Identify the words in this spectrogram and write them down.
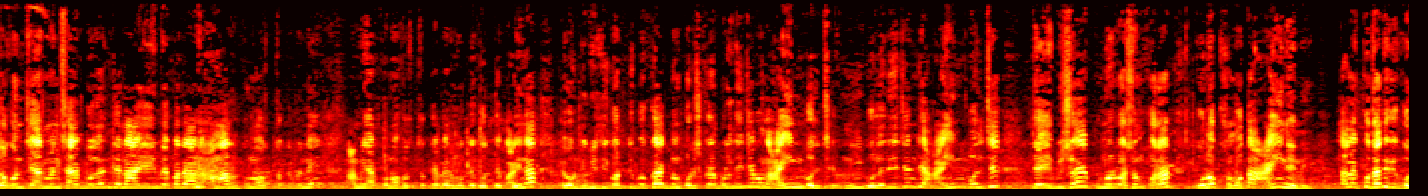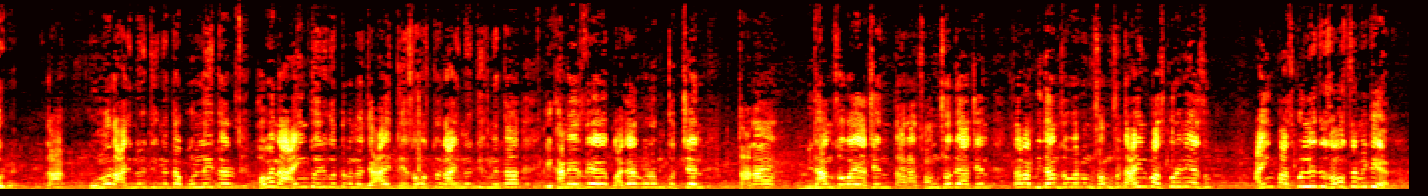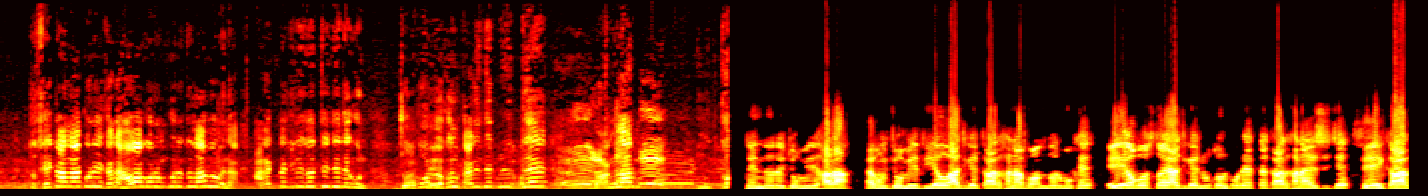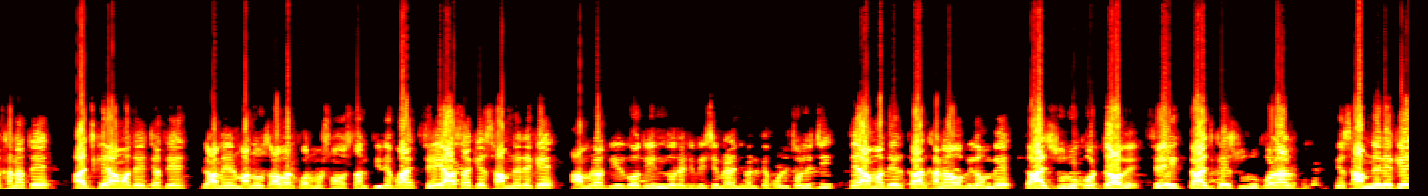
যখন চেয়ারম্যান সাহেব বলেন যে না, এই ব্যাপারে আর আমার কোনো হস্তক্ষেপ নেই, আমি আর কোনো হস্তক্ষেপের মধ্যে করতে পারি না এবং ডিবিসি কর্তৃপক্ষ একদম পরিষ্কার বলে দিয়েছে এবং আইন বলছে, উনি বলে দিয়েছেন যে আইন বলছে যে এই বিষয়ে পুনর্বাসন করার কোনো ক্ষমতা আইনে নেই। তাহলে কোথা থেকে করবেন কোনো রাজনৈতিক নেতা বললেই তার হবে না, আইন তৈরি করতে পারে না। যায় যে সমস্ত রাজনৈতিক নেতা এখানে এসে বাজার গরম করছেন, তারা বিধানসভায় আছেন, তারা সংসদে আছেন, তারা বিধানসভা এবং সংসদে আইন পাস করে নিয়ে আসুন আইন পাস করলেই তো সমস্যা মিটিয়ে যাবে। তো সেটা না করে এখানে হাওয়া গরম করে তো লাভ হবে না। আরেকটা জিনিস হচ্ছে যে, দেখুন, জবরদখলকারীদের বিরুদ্ধে বাংলার মুখ্য ধরে জমি হারা এবং জমি দিয়েও আজকে কারখানা বন্ধর মুখে। এই অবস্থায় আজকে নতুন করে একটা কারখানা এসেছে। সেই কারখানাতে আজকে আমাদের যাতে গ্রামের মানুষ আবার কর্মসংস্থান ফিরে পায়, সেই আশাকে সামনে রেখে আমরা দীর্ঘদিন ধরে ডিবিসি ম্যানেজমেন্টকে বলে চলেছি যে আমাদের কারখানা অবিলম্বে কাজ শুরু করতে হবে। সেই কাজকে শুরু করার কে সামনে রেখে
